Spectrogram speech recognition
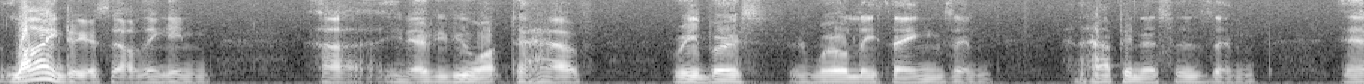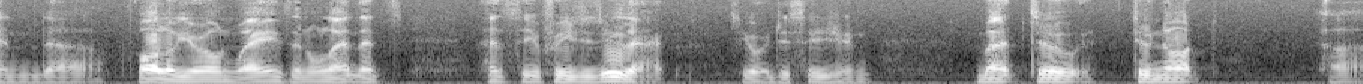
lying to yourself, thinking, uh, you know, if you want to have rebirth and worldly things and, and happinesses and and uh, follow your own ways and all that, that's that's you're free to do that. It's your decision. But to to not uh,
